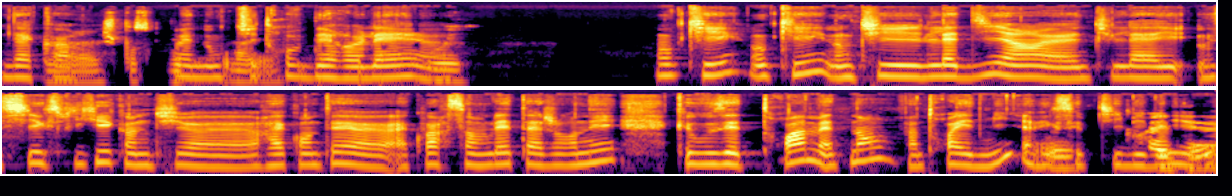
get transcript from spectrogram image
D'accord. je pense donc tu trouves des relais. Oui. OK, OK. Donc tu l'as dit, hein, heu, tu l'as aussi expliqué quand tu, heu, racontais, heu, à quoi ressemblait ta journée, que vous êtes 3 maintenant, enfin 3 et demi avec Oui, ce petit 3 et bébé,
